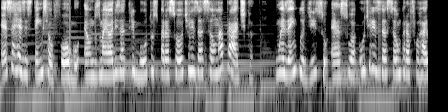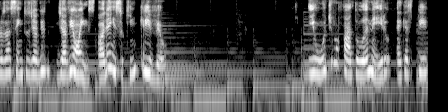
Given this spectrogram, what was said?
Essa resistência ao fogo é um dos maiores atributos para sua utilização na prática. Um exemplo disso é a sua utilização para forrar os assentos de, avi de aviões. Olha isso, que incrível! E o último fato laneiro é que as pri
